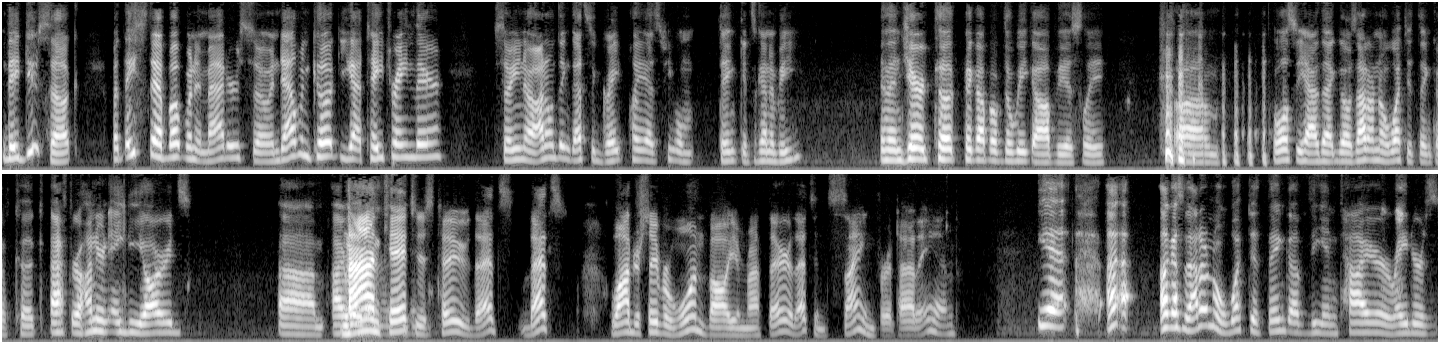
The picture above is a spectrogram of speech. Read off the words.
they do suck, but they step up when it matters. So, in Dalvin Cook, you got Tay Train there. So, you know, I don't think that's a great play as people think it's going to be. And then Jared Cook, pick up of the week, obviously. Um, we'll see how that goes. I don't know what to think of Cook after 180 yards. Um, I Nine catches too. That's that's wide receiver one volume right there. That's insane for a tight end. Yeah, I, like I said, I don't know what to think of the entire Raiders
